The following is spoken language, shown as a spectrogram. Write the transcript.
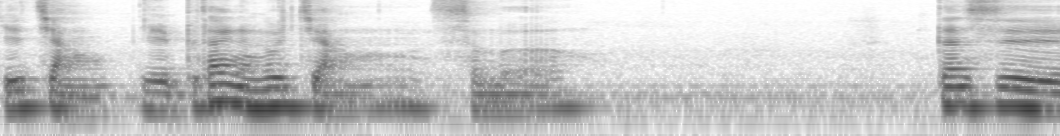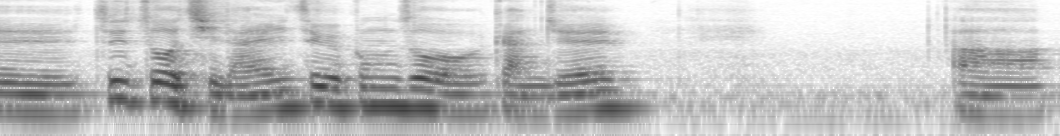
也讲也不太能够讲什么，但是这做起来这个工作感觉啊、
